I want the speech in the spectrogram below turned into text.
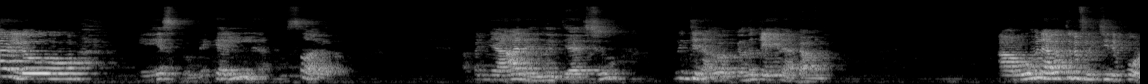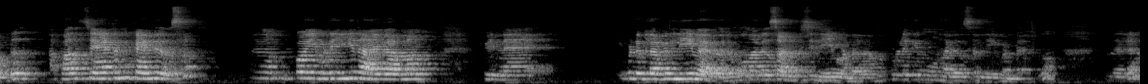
ഹലോ. ഏസ്റ്റിലേക്ക് എല്ലാവർക്കും സ്വാഗതം. അപ്പം ഞാൻ എന്ന് വിചാരിച്ചു ഫ്രിഡ്ജിനകമൊക്കെ ഒന്ന് ക്ലീൻ ആക്കാമെന്ന് ആ റൂമിനകത്തൊരു ഫ്രിഡ്ജ് ഇരിപ്പുണ്ട്. അപ്പം അത് ചേട്ടൻ കഴിഞ്ഞ ദിവസം ഇപ്പോൾ ഇവിടെ ഈദായ കാരണം പിന്നെ ഇവിടെ എല്ലാവരും ലീവായിരുന്നല്ലോ മൂന്നാൽ ദിവസം അടുപ്പിച്ച് ലീവ് ഉണ്ടായിരുന്നു. അപ്പോൾ പുള്ളിക്ക് മൂന്നാൽ ദിവസം ലീവ് ഉണ്ടായിരുന്നു. അന്നേരം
